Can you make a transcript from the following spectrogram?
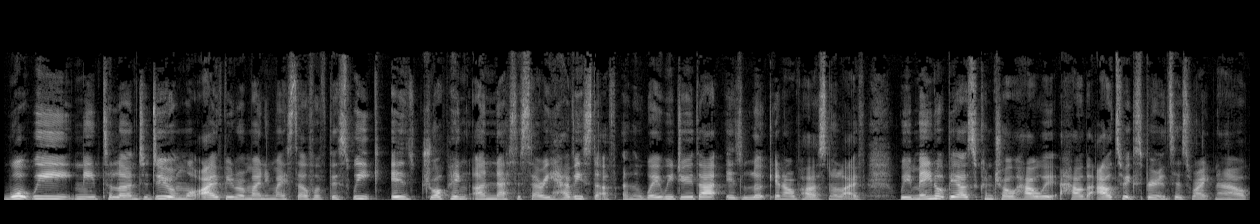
what we need to learn to do and what I've been reminding myself of this week is dropping unnecessary heavy stuff. And the way we do that is look in our personal life. We may not be able to control how it how the outer experience is right now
